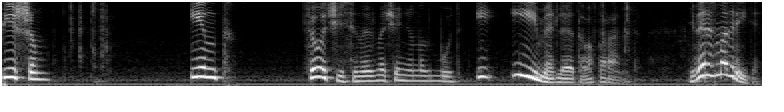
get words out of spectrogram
Пишем int, целочисленное значение у нас будет, и имя для этого параметра. Теперь смотрите,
